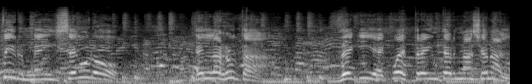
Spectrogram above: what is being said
firme y seguro en la ruta de Guía Ecuestre Internacional.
